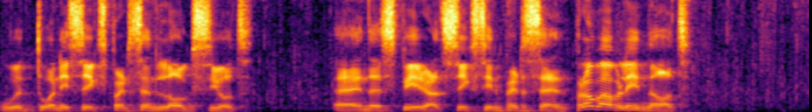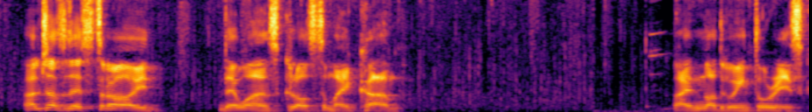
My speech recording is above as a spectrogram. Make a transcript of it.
with 26% log suit and a spear at 16%. Probably not. I'll just destroy the ones close to my camp. I'm not going to risk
